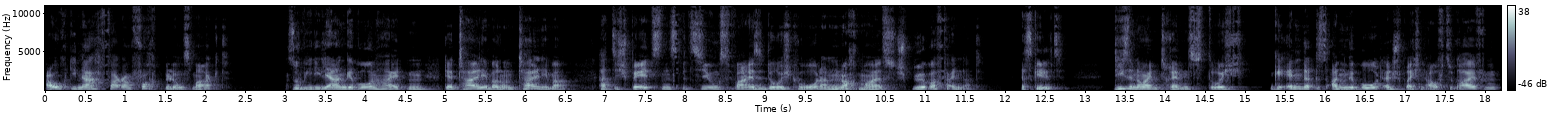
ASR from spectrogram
Auch die Nachfrage am Fortbildungsmarkt sowie die Lerngewohnheiten der Teilnehmerinnen und Teilnehmer hat sich spätestens bzw. durch Corona nochmals spürbar verändert. Es gilt, diese neuen Trends durch geändertes Angebot entsprechend aufzugreifen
